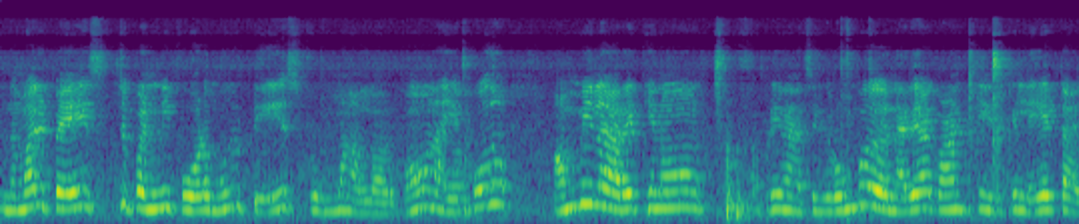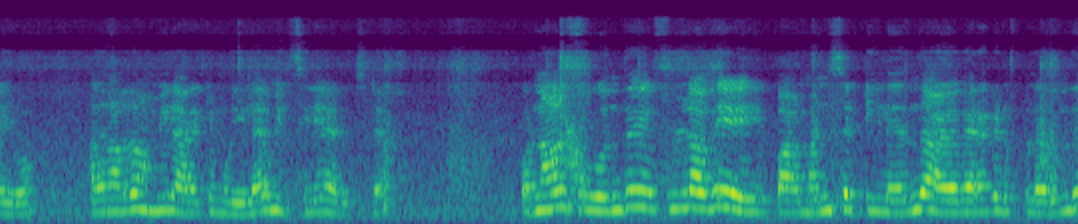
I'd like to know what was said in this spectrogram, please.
இந்த மாதிரி பேஸ்ட் பண்ணி போடும்போது டேஸ்ட் ரொம்ப நல்லா இருக்கும் நான் எப்போதும் அம்மியில் அரைக்கணும் அப்படின்னு நினச்சேன். இது ரொம்ப நிறையா குவான்டிட்டி இருக்குது லேட் ஆயிரும். அதனால தான் அம்மியில் அரைக்க முடியல. மிக்சிலே அரைச்சிட்டேன். ஒரு நாள் ஃபு- வந்து ஃபுல்லாகவே இப்போ மண் சட்டியிலேருந்து விறகடுப்புலேருந்து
